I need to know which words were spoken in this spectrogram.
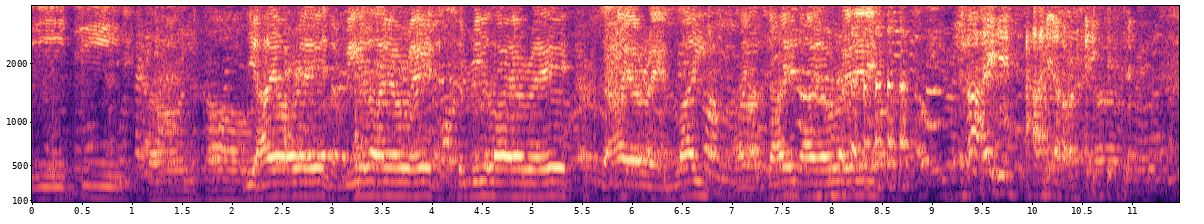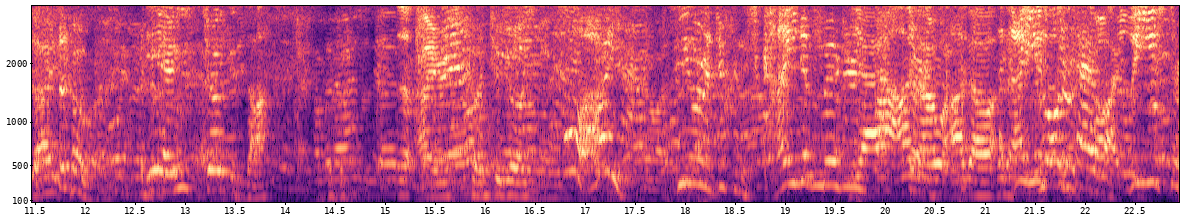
E.T. phone home. The IRA, the real IRA, the surreal IRA, the IRA light, I- diet IRA. Diet IRA. Diet Coke. Yeah, whose joke is that? the Irish cunt who goes, Oh, hi! You were a different kind of murdering Yeah, I bastard. know, I know. The guy He used to right. We used to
